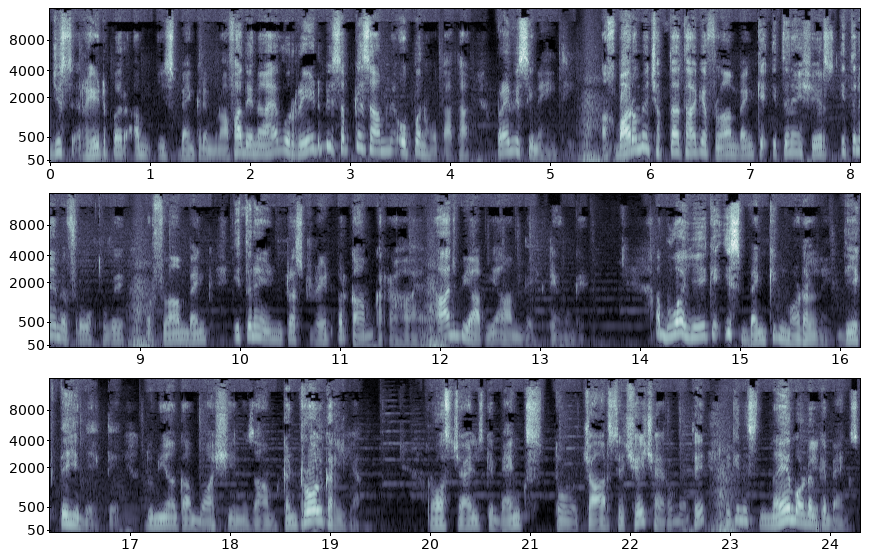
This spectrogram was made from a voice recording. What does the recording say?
जिस रेट पर अब इस बैंक ने मुनाफा देना है, वो रेट भी सबके सामने ओपन होता था प्राइवेसी नहीं थी। अखबारों में छपता था कि फलाम बैंक के इतने शेयर्स इतने में फरोख्त हुए और फलाम बैंक इतने इंटरेस्ट रेट पर काम कर रहा है। आज भी आप ये आम देखते होंगे। अब हुआ ये कि इस बैंकिंग मॉडल ने देखते ही देखते दुनिया का मुआशी निज़ाम कंट्रोल कर लिया। रॉस चाइल्ड के बैंक्स तो चार से छह शहरों में थे, लेकिन इस नए मॉडल के बैंक्स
